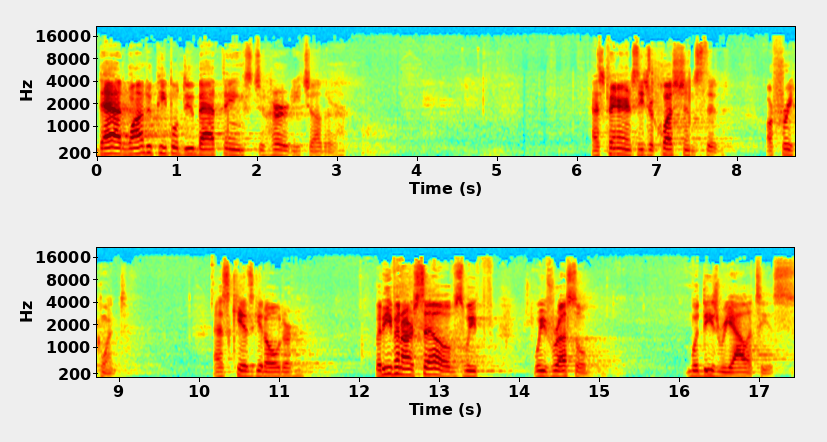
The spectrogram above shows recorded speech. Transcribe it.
Dad, why do people do bad things to hurt each other? As parents, these are questions that are frequent as kids get older. But even ourselves, we've we've wrestled with these realities.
